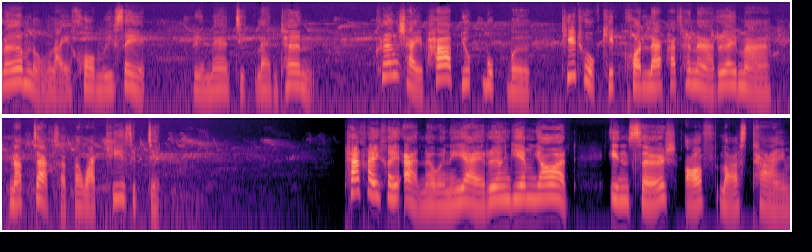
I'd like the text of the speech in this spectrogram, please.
เริ่มหลงไหลโคมวิเศษ หรือ Magic Lantern เครื่องฉายภาพยุคบุกเบิกที่ถูกคิดค้นและพัฒนาเรื่อยมา นับจากศตวรรษที่ 17 ถ้าใครเคยอ่านนวนิยายเรื่องเยี่ยมยอด In Search of Lost Time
